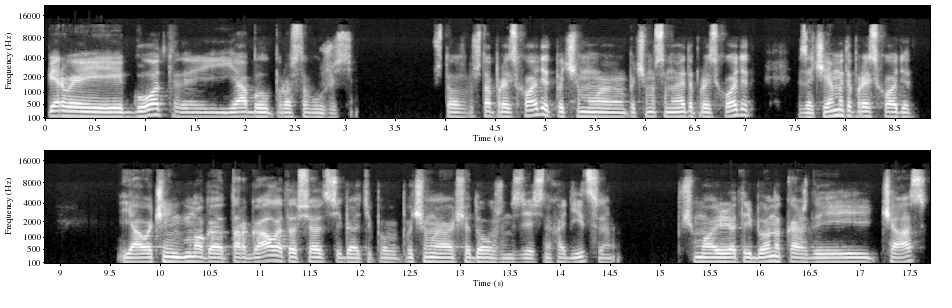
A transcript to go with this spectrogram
Первый год я был просто в ужасе. Что, что происходит, почему, почему со мной это происходит, зачем это происходит. Я очень много торгал это все от себя, типа, почему я вообще должен здесь находиться, почему орет ребенок каждый час,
